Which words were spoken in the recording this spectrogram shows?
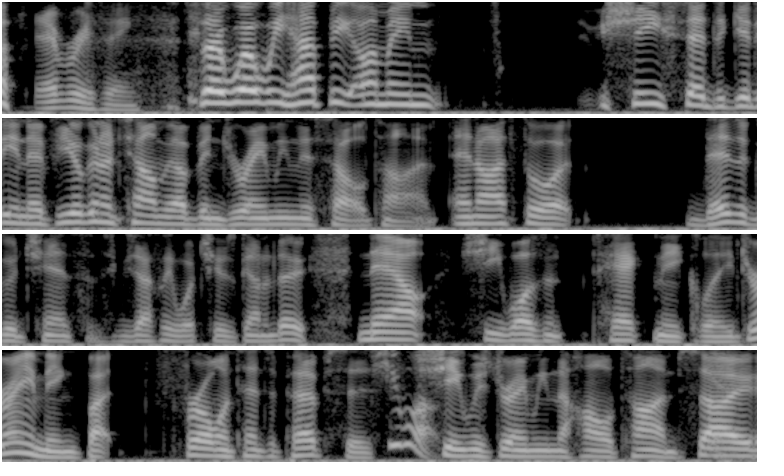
it's everything. So were we happy? I mean, she said to Gideon, "If you're going to tell me I've been dreaming this whole time," and I thought. There's a good chance that's exactly what she was going to do. Now, she wasn't technically dreaming, but for all intents and purposes, She was. She was dreaming the whole time. So,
